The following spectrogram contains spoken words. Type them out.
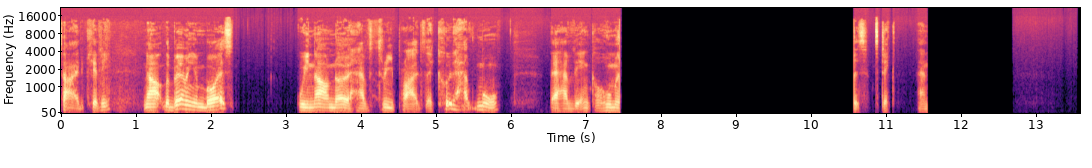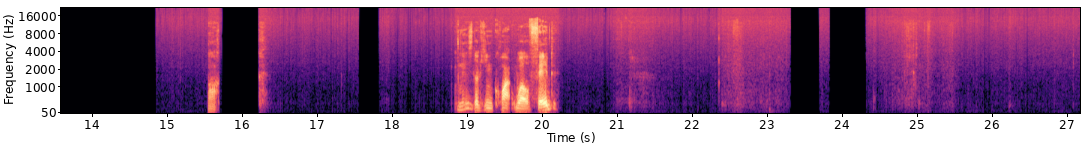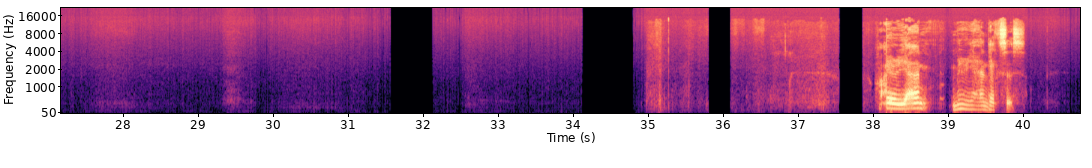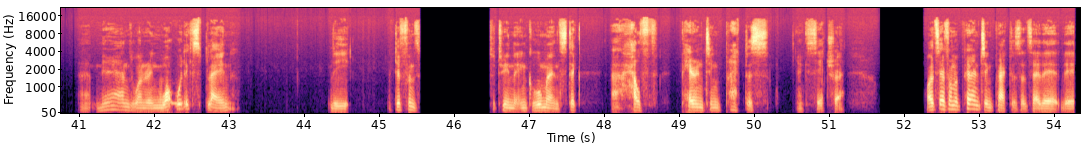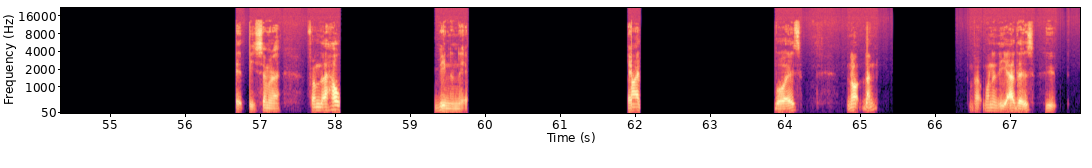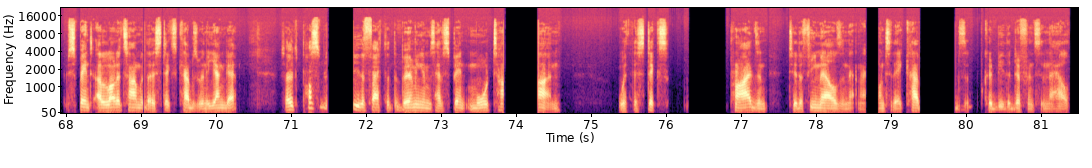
Tired kitty. Now, the Birmingham boys, we now know have three prides. They could have more. They have the Nkuhuma Styx And he's looking quite well fed. Marianne. Marianne Texas. Uh, Marianne's wondering what would explain the difference between the Nkuhuma and Styx uh, health, parenting practice, etc. Well, I'd say from a parenting practice, I'd say they're, they're similar. From the health, being in the boys, not done, but one of the others who spent a lot of time with those Styx cubs when they're younger. So it's possibly the fact that the Birminghams have spent more time with the Styx prides and to the females and onto their cubs that could be the difference in the health.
